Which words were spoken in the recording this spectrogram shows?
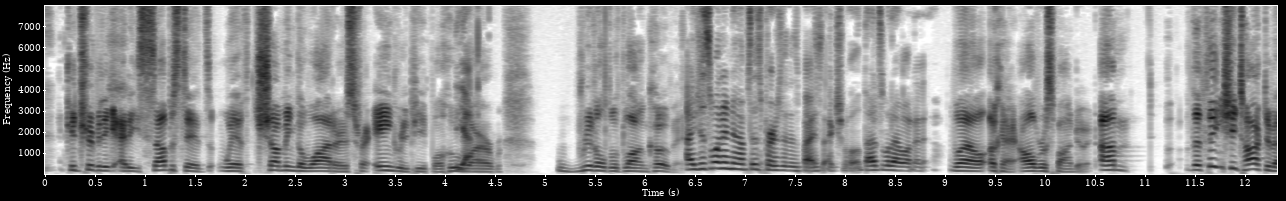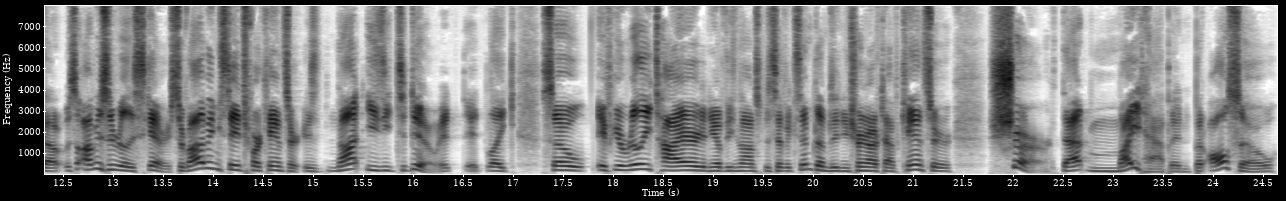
contributing any substance with chumming the waters for angry people who Yeah. are riddled with long COVID. I just want to know if this person is bisexual. That's what I want to know. Well, okay, I'll respond to it. Um, the thing she talked about was obviously really scary. Surviving stage four cancer is not easy to do. It it like so if you're really tired and you have these non-specific symptoms and you turn out to have cancer, sure, that might happen. But also,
